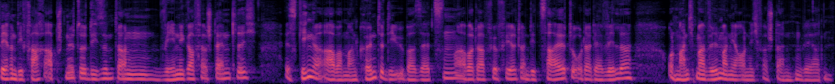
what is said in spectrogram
Während die Fachabschnitte, die sind dann weniger verständlich. Es ginge aber, man könnte die übersetzen, aber dafür fehlt dann die Zeit oder der Wille. Und manchmal will man ja auch nicht verstanden werden.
